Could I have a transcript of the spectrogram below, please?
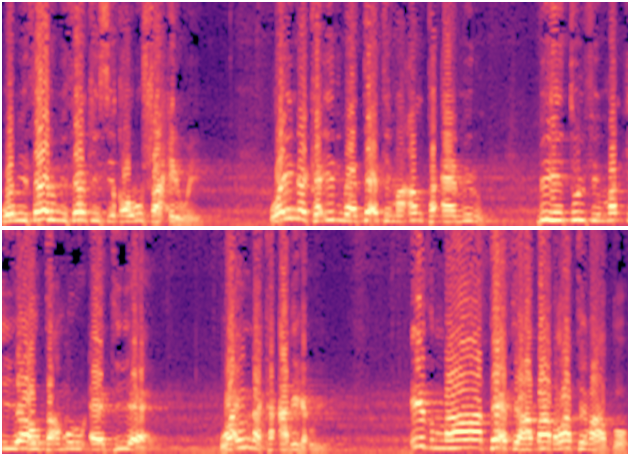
wa mihaalu mihaalkiisii qowlu shaacir weeye. Wa innaka idmaa ta'ti ma anta aamirun bihi tulfi man iyaahu ta'muru aatiya. Wa innaka adiga u yidhi idmaa ta'ti haddaad la timaaddo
